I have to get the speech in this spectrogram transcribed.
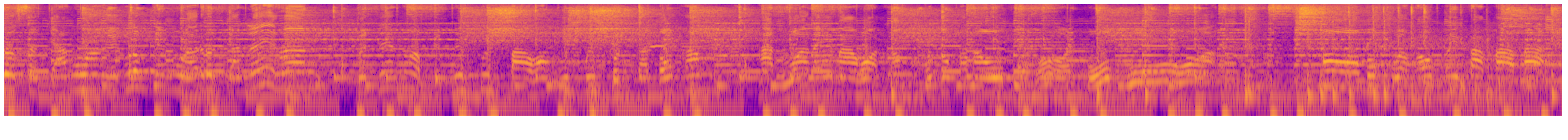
รถสัญญาณวางเอกลงจังหวะรถกันเลยหังเป็นแน่นอนเป็นเรื่องปืนเปล่าห้องมึนมึนคนกันตกคำหันว่าไรมาหอดคำคนตกกันเอาเบียหอดโบกหัวพ่อหมกหวงเอาไปป้าป้าป้า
